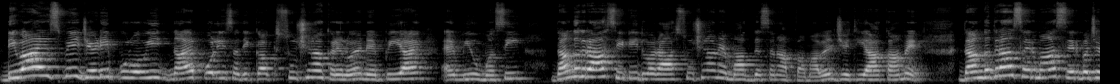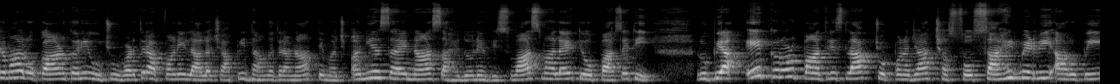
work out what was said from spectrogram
DYSP J D Purohit નાયબ પોલીસ અધિક્ષક સૂચના કરેલો અને પીઆઈ એમયુ મસી ધાંગધ્રા સિટી દ્વારા સૂચના અને માર્ગદર્શન આપવામાં આવેલ. જેથી આ કામે ધાંગધ્રા શહેરમાં શેરબજારમાં રોકાણ કરી ઊંચું વળતર આપવાની લાલચ આપી ધાંગધ્રાના તેમજ અન્ય શહેરના સાહેદોને વિશ્વાસમાં લઈ તેઓ પાસેથી રૂપિયા એક કરોડ પાંત્રીસ લાખ ચોપન હજાર છસો સાહીઠ મેળવી આરોપી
